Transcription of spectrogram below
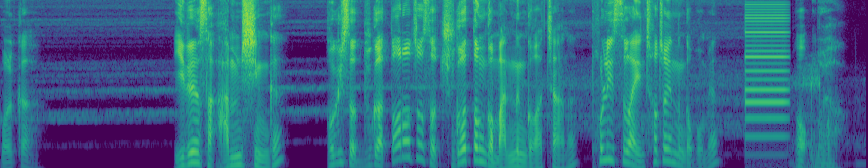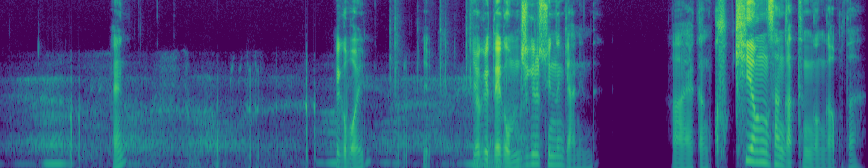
뭘까? 이래서 암시인가? 거기서 누가 떨어져서 죽었던 거 맞는 거 같지 않아? 폴리스 라인 쳐져 있는 거 보면? 어 뭐야? 엥? 이거 뭐임? 여, 여기 내가 움직일 수 있는 게 아닌데? 아 약간 쿠키 영상 같은 건가 보다.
